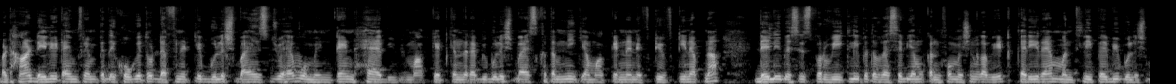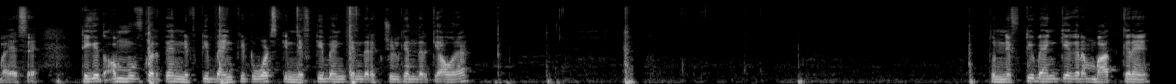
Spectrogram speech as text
बट हाँ डेली टाइम फ्रेम पे देखोगे तो डेफिनेटली बुलिश बायस जो है वो मेंटेन है अभी भी मार्केट के अंदर। अभी बुलिश बायस खत्म नहीं किया मार्केट ने निफ्टी फिफ्टी ने अपना। डेली बेसिस पर वीकली पे तो वैसे भी हम कंफर्मेशन का वेट कर ही रहे हैं। मंथली पे भी बुलिश बायस है। ठीक है तो अब मूव करते हैं निफ्टी बैंक के टूवर्ड्स की निफ्टी बैंक के अंदर एक्चुअल के अंदर क्या हो रहा है। तो निफ्टी बैंक की अगर हम बात करें,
